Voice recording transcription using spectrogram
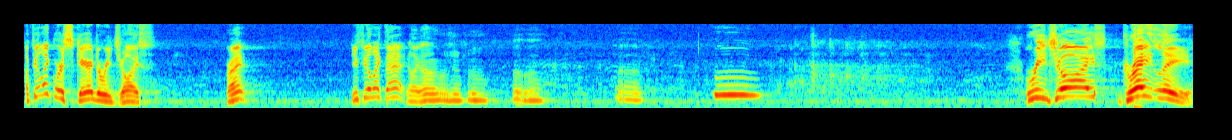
I feel like we're scared to rejoice, right? Do you feel like that? You're like, oh, uh, uh, uh, Rejoice greatly.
